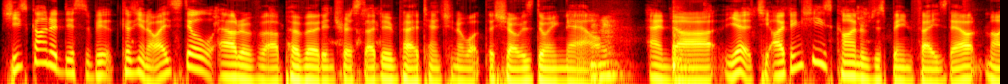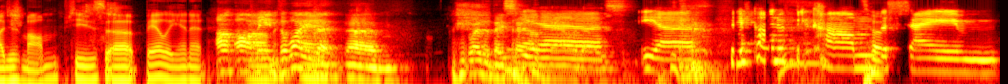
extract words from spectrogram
she's kind of disappeared because you know it's still out of uh, pervert interest. I do pay attention to what the show is doing now, Mhm. And uh, yeah, she, I think she's kind of just been phased out. Marge's mum, she's uh, barely in it. Uh, I mean, Um, the way and- that um, the way that they sound Yeah. nowadays. yeah they've kind of become So- the same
